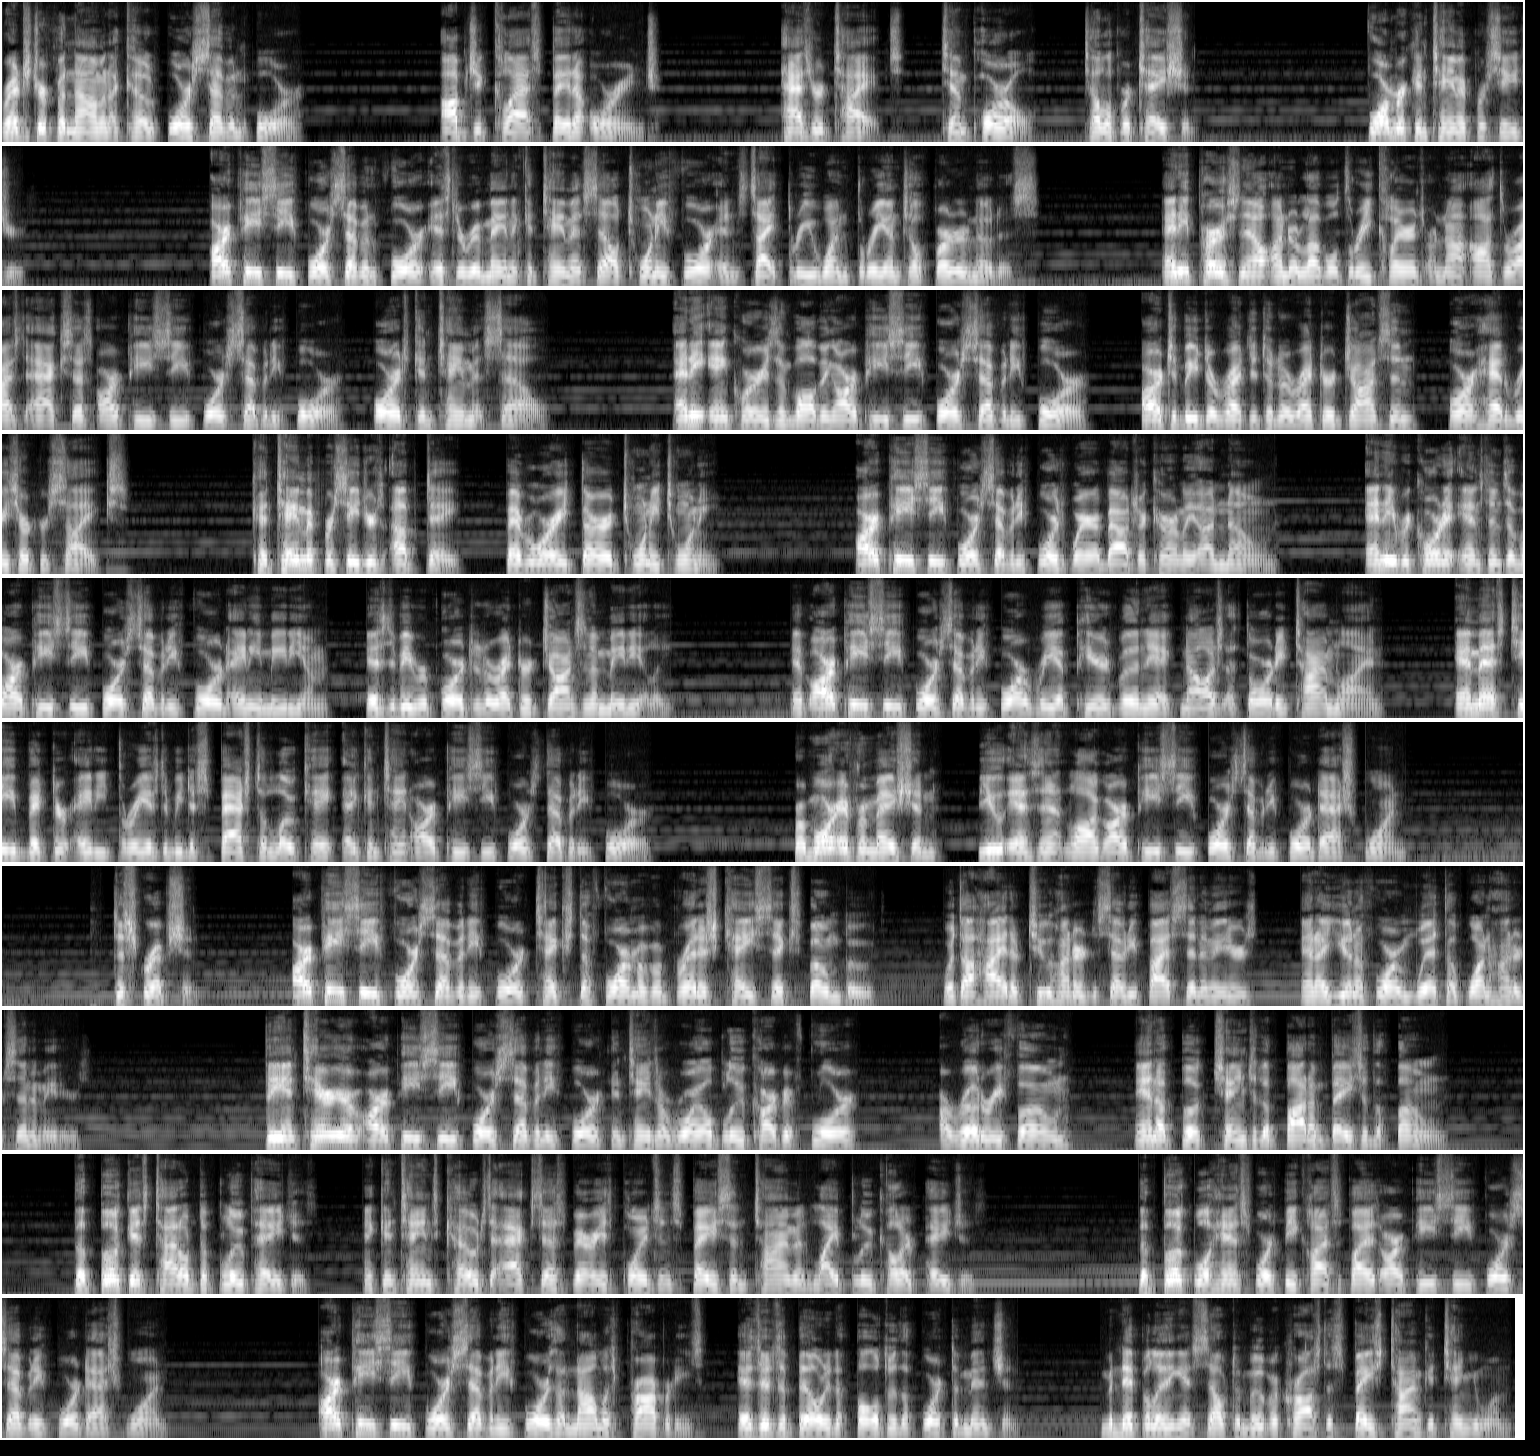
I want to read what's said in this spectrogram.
Registered Phenomena Code 474 Object Class Beta Orange Hazard Types Temporal Teleportation Former Containment Procedures RPC-474 is to remain in Containment Cell 24 in Site-313 until further notice. Any personnel under Level 3 clearance are not authorized to access RPC-474 or its containment cell. Any inquiries involving RPC-474 are to be directed to Director Johnson or Head Researcher Sykes. Containment Procedures Update February 3, 2020 RPC-474's whereabouts are currently unknown. Any recorded instance of RPC-474 in any medium is to be reported to Director Johnson immediately. If RPC-474 reappears within the Acknowledged Authority timeline, MST Victor-83 is to be dispatched to locate and contain RPC-474. For more information, view Incident Log RPC-474-1. Description: RPC-474 takes the form of a British K-6 phone booth, with a height of 275 cm and a uniform width of 100 cm. The interior of RPC-474 contains a royal blue carpet floor, a rotary phone, and a book chained to the bottom base of the phone. The book is titled The Blue Pages, and contains codes to access various points in space and time in light blue colored pages. The book will henceforth be classified as RPC-474-1. RPC-474's anomalous properties is its ability to fold through the fourth dimension, manipulating itself to move across the space-time continuum.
